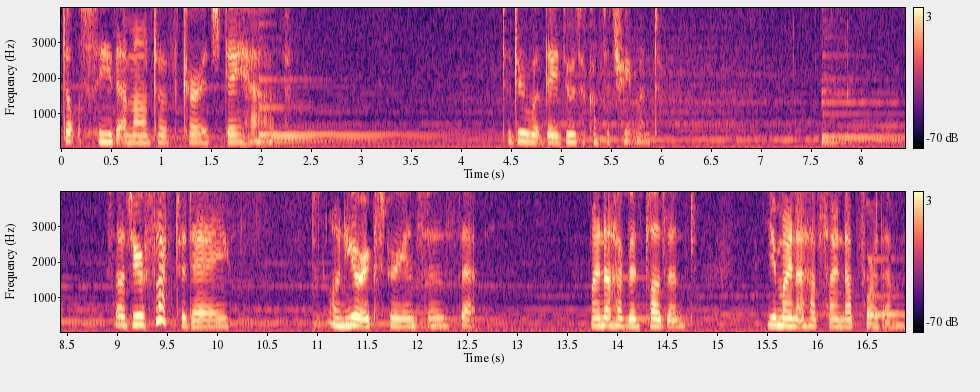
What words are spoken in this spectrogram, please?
don't see the amount of courage they have to do what they do to come to treatment. So, as you reflect today on your experiences that might not have been pleasant, you might not have signed up for them.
